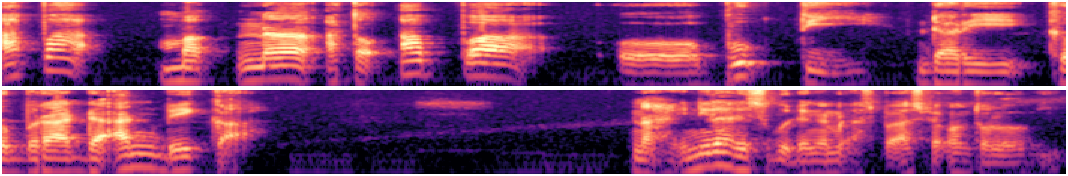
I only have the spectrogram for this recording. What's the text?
apa makna atau apa oh, bukti dari keberadaan BK? Nah, inilah disebut dengan aspek-aspek ontologi.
